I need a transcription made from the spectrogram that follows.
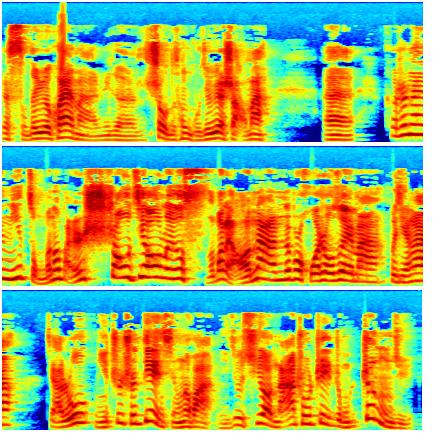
这死的越快嘛，那个受的痛苦就越少嘛。呃，可是呢，你总不能把人烧焦了又死不了，那那不是活受罪吗？不行啊。假如你支持电刑的话，你就需要拿出这种证据。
